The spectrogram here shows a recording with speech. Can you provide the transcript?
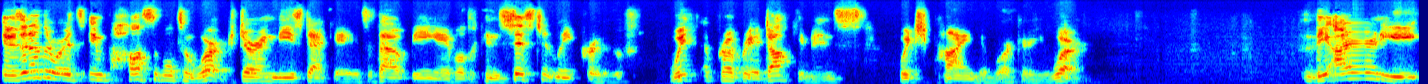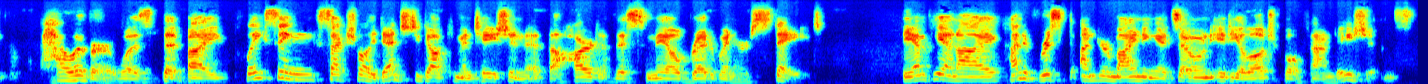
It was, in other words, impossible to work during these decades without being able to consistently prove, with appropriate documents, which kind of worker you were. The irony however, was that by placing sexual identity documentation at the heart of this male breadwinner state, the MPNI kind of risked undermining its own ideological foundations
